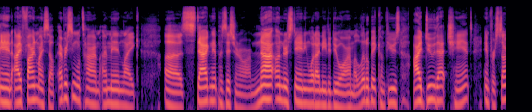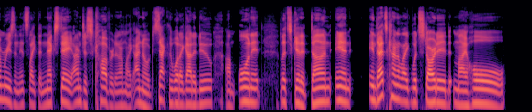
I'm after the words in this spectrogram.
And i find myself every single time i'm in like a stagnant position or I'm not understanding what I need to do or I'm a little bit confused, I do that chant and for some reason it's like the next day I'm just covered and I'm like I know exactly what I got to do. I'm on it. Let's get it done. And and that's kind of like what started my whole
